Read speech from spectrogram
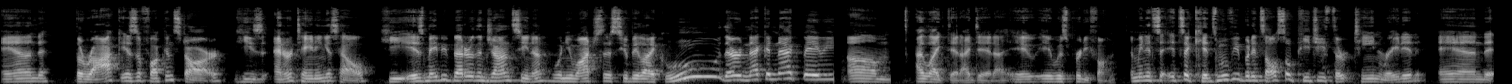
and the Rock is a fucking star. He's entertaining as hell. He is maybe better than John Cena. When you watch this, you'll be like, "Ooh, they're neck and neck, baby." Um, I liked it. I did. I, it, it was pretty fun. I mean, it's it's a kids movie, but it's also PG thirteen rated, and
